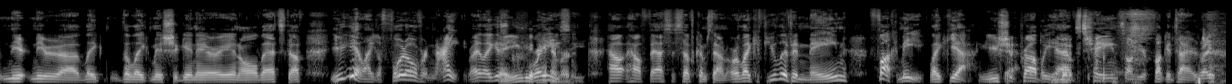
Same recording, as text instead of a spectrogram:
near near uh, Lake the Lake Michigan area and all that stuff, you get like a foot overnight, right? Like it's Yeah, get crazy how how fast the stuff comes down. Or like if you live in Maine, fuck me. Like yeah, you should Yeah. probably have That's- chains on your fucking tires, right?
